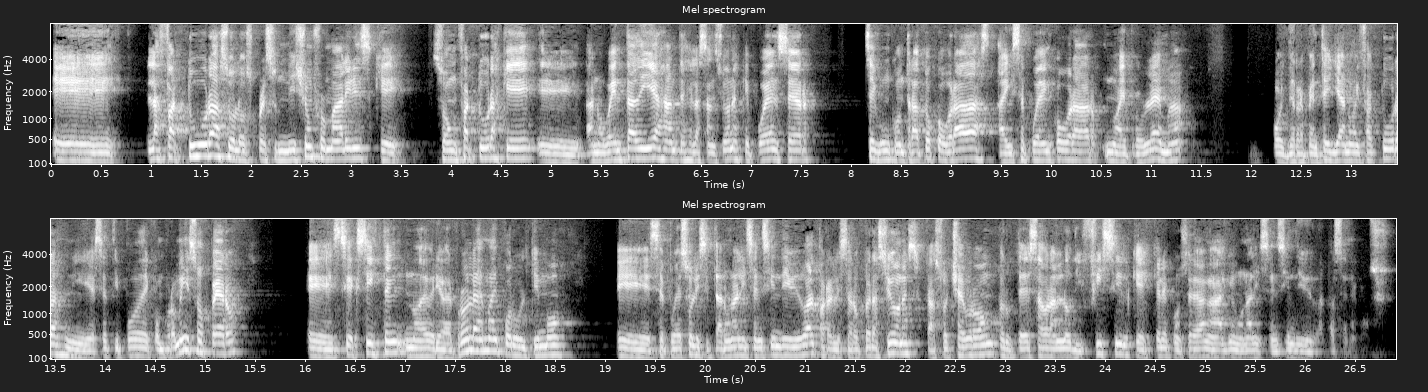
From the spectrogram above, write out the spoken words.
Eh, las facturas o los presumption formalities que son facturas que eh, a 90 días antes de las sanciones que pueden ser, según contrato, cobradas, ahí se pueden cobrar, no hay problema. Hoy de repente ya no hay facturas ni ese tipo de compromisos, pero eh, si existen no debería haber problema. Y por último, eh, se puede solicitar una licencia individual para realizar operaciones, caso Chevron, pero ustedes sabrán lo difícil que es que le concedan a alguien una licencia individual para hacer negocios.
